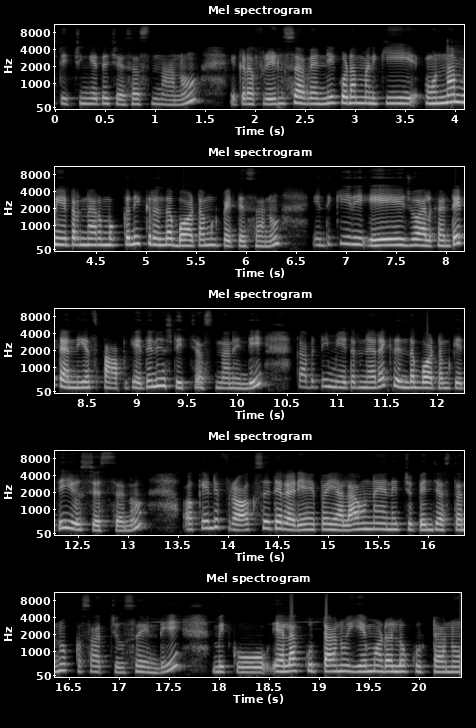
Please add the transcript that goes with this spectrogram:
స్టిచ్చింగ్ అయితే చేసేస్తున్నాను. ఇక్కడ ఫ్రిల్స్ అవన్నీ కూడా మనకి ఉన్న మీటర్న్నర ముక్కని క్రింద బాటమ్కి పెట్టేశాను. ఇందుకు ఇది ఏ ఏజ్ వాళ్ళకంటే టెన్ ఇయర్స్ పాపకి అయితే నేను స్టిచ్ చేస్తున్నానండి. కాబట్టి మీటర్న్నర క్రింద బాటమ్కి అయితే యూస్ చేస్తాను. ఓకే అండి ఫ్రాక్స్ అయితే రెడీ అయిపోయి ఎలా ఉన్నాయనేది చూపించేస్తాను. ఒక్కసారి చూసేయండి. మీకు ఎలా కుట్టాను ఏ మోడల్లో కుట్టాను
